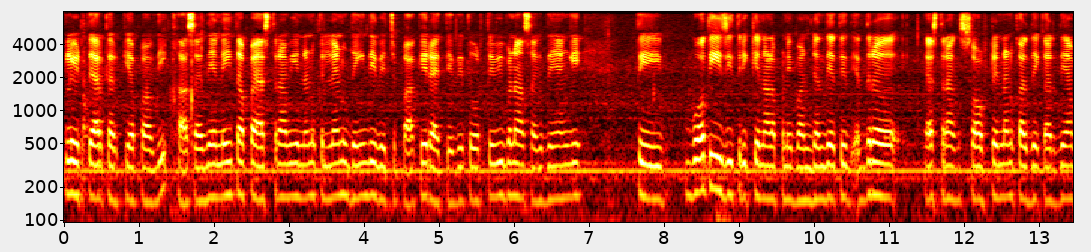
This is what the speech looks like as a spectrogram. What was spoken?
ਪਲੇਟ ਤਿਆਰ ਕਰਕੇ ਆਪਾਂ ਆਪਦੀ ਖਾ ਸਕਦੇ ਹਾਂ। ਨਹੀਂ ਤਾਂ ਆਪਾਂ ਇਸ ਤਰ੍ਹਾਂ ਵੀ ਇਹਨਾਂ ਨੂੰ ਕੱਲਿਆਂ ਨੂੰ ਦਹੀਂ ਦੇ ਵਿੱਚ ਪਾ ਕੇ ਰਾਇਤੇ ਦੇ ਤੌਰ ਤੇ ਵੀ ਬਣਾ ਸਕਦੇ ਹਾਂਗੇ। ਤੇ ਬਹੁਤ ਹੀ ਈਜ਼ੀ ਤਰੀਕੇ ਨਾਲ ਆਪਣੇ ਬਣ ਜਾਂਦੇ ਆ ਤੇ ਇੱਧਰ ਇਸ ਤਰ੍ਹਾਂ ਸੌਫਟ ਇਹਨਾਂ ਨੂੰ ਕਰਦੇ ਕਰਦੇ ਆ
